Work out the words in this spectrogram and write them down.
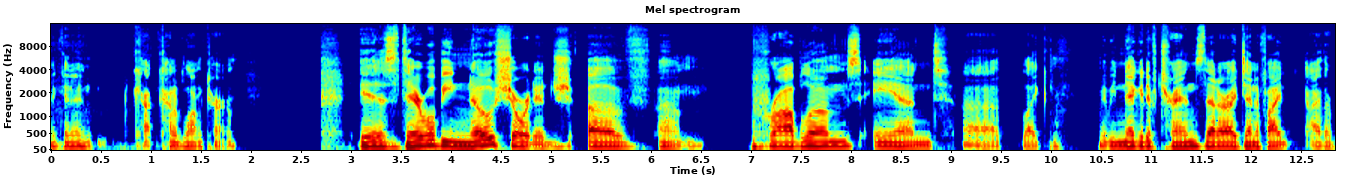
like in, in kind of long term, is there will be no shortage of um, problems and uh, like maybe negative trends that are identified either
